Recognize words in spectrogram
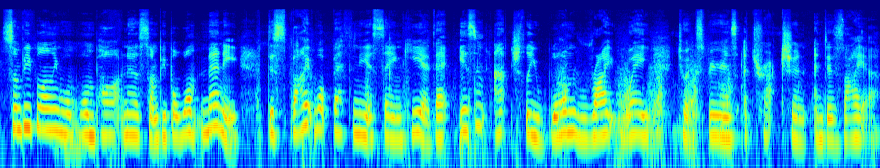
Some people only want one partner, some people want many. Despite what Bethany is saying here, there isn't actually one right way to experience attraction and desire.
